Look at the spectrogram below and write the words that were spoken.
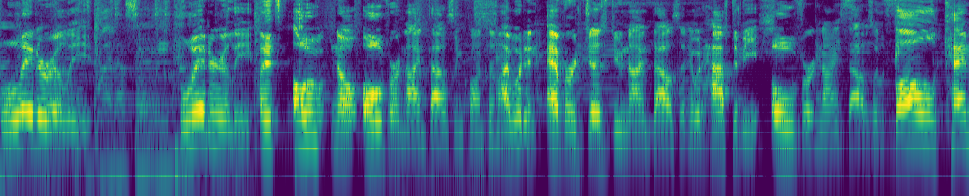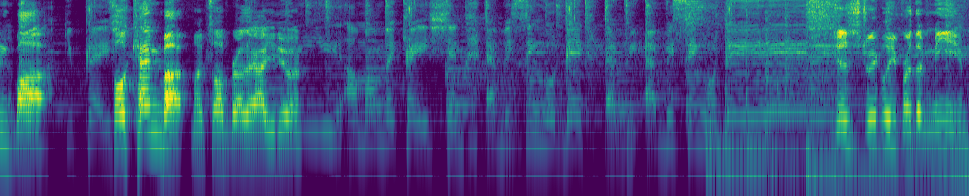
Literally. Literally. It's oh no over 9,000 quantum. I wouldn't ever just do 9,000. It would have to be over 9,000. Fall Kenba. Fall Kenba. Much love, brother. How you doing? I'm on vacation every single day, every every single day. Just strictly for the meme.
